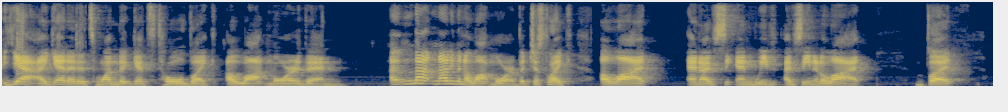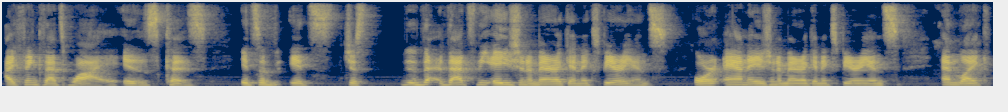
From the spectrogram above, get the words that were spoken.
yeah i get it. It's one that gets told like a lot more than uh, not not even a lot more but just like a lot. And i've seen and we've i've seen it a lot. But i think that's why is because it's a it's just th- that's the asian american experience or an asian american experience. And like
